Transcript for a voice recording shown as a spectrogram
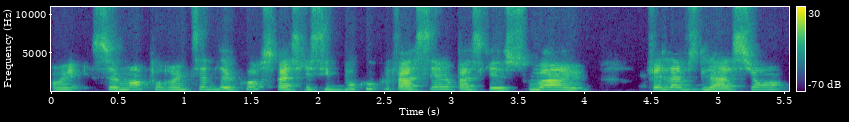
Oui, seulement pour un type de course parce que c'est beaucoup plus facile parce que souvent, on fait de la visualisation,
